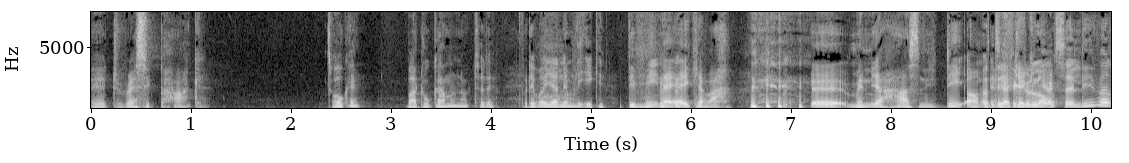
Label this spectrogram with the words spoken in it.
øh, Jurassic Park. Okay. Var du gammel nok til det? For det var jeg nemlig ikke. Det mener jeg ikke, jeg var. øh, men jeg har sådan en idé om... Og at det jeg, fik jeg, du lov jeg, til alligevel?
